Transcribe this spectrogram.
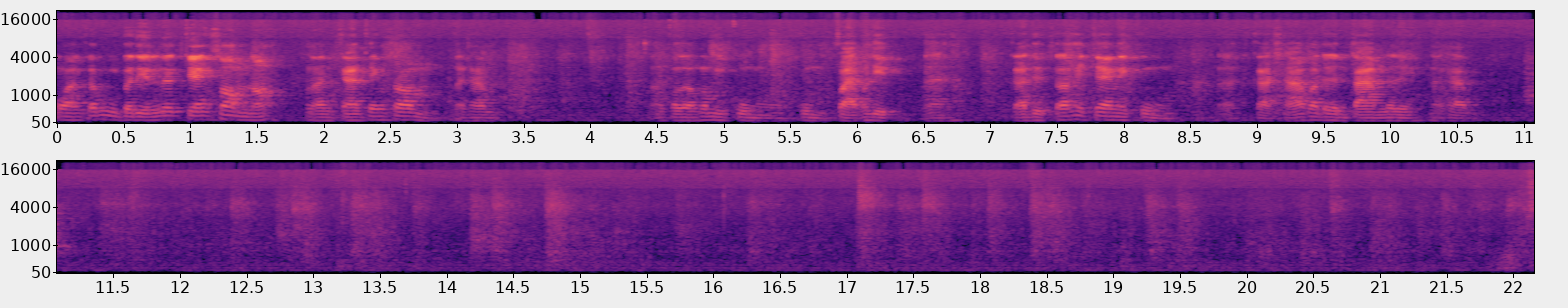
มื่อวานก็มีประเด็นเรื่องแจ้งซ่อมเนาะรานการแจ้งซ่อมนะครับแล้วก็เราก็มีกลุ่มกลุ่มฝ่ายผลิตนะการดึกก็ให้แจ้งในกลุ่มอะกาเช้าก็เดินตามเลยนะครับโอเค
